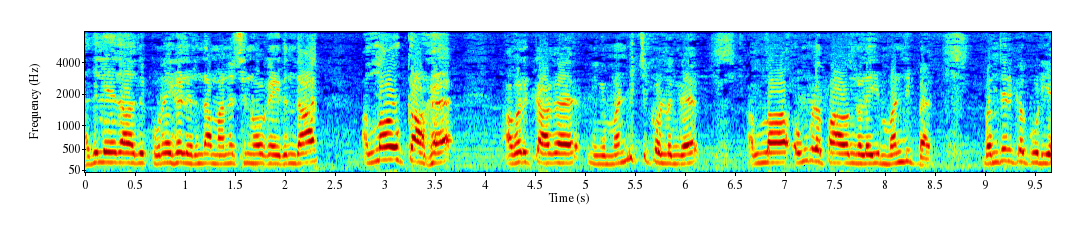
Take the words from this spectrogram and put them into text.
அதில் ஏதாவது குறைகள் இருந்தால் மனசு நோக இருந்தால் அல்லாவுக்காக அவருக்காக நீங்க மன்னிச்சு கொள்ளுங்க. அல்லாஹ் உங்களோட பாவங்களையும் மன்னிப்பார். வந்திருக்கக்கூடிய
